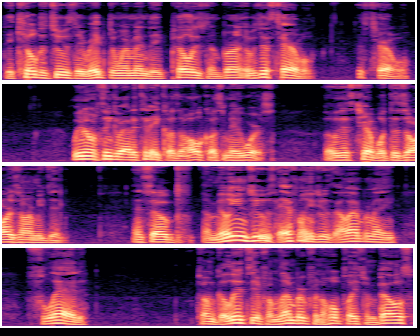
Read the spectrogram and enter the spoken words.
they killed the Jews, they raped the women, they pillaged and burned. It was just terrible. Just terrible. We don't think about it today because the Holocaust made it worse. But it was just terrible what the Tsar's army did. And so a million Jews, half a million Jews, however many, fled from Galicia, from Lemberg, from the whole place, from Belz.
